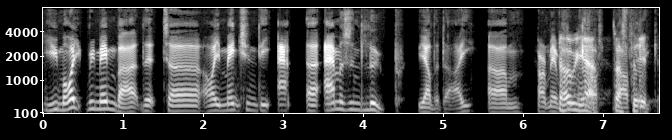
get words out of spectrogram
you might remember that uh, I mentioned the app, uh, Amazon Loop the other day. Um, can't remember. Oh yeah, last- that's last the week.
